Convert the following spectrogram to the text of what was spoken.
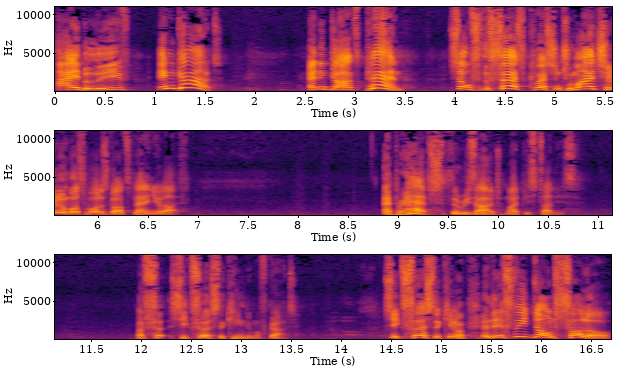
I believe in God and in God's plan. So the first question to my children was, What is God's plan in your life? And perhaps the result might be studies. But seek first the kingdom of God. Seek first the kingdom. And if we don't follow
